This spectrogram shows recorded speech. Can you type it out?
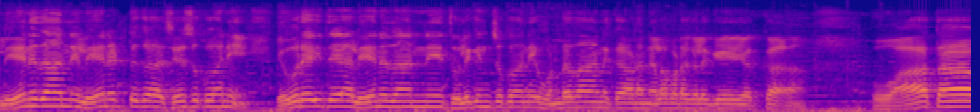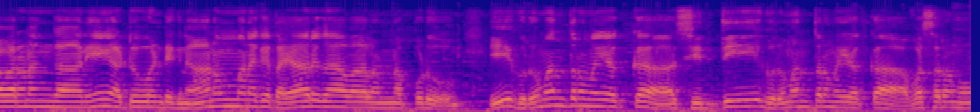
లేనిదాన్ని లేనట్టుగా చేసుకొని ఎవరైతే ఆ లేనిదాన్ని తొలగించుకొని ఉండదాని కాడ నిలబడగలిగే యొక్క వాతావరణం కానీ అటువంటి జ్ఞానం మనకి తయారు కావాలన్నప్పుడు ఈ గురుమంత్రము యొక్క సిద్ధి గురుమంత్రము యొక్క అవసరము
